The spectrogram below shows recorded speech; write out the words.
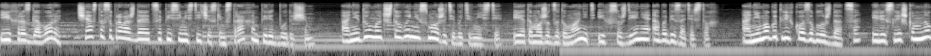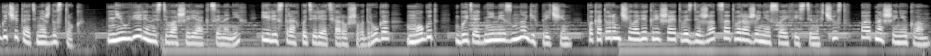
Их разговоры часто сопровождаются пессимистическим страхом перед будущим. Они думают, что вы не сможете быть вместе, и это может затуманить их суждение об обязательствах. Они могут легко заблуждаться или слишком много читать между строк. Неуверенность в вашей реакции на них или страх потерять хорошего друга могут быть одними из многих причин, по которым человек решает воздержаться от выражения своих истинных чувств по отношению к вам.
